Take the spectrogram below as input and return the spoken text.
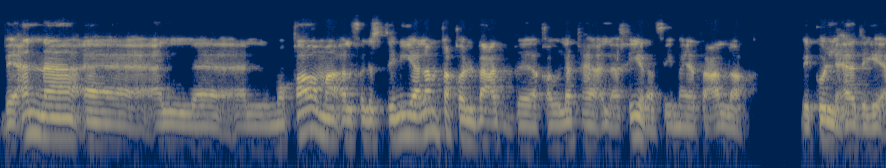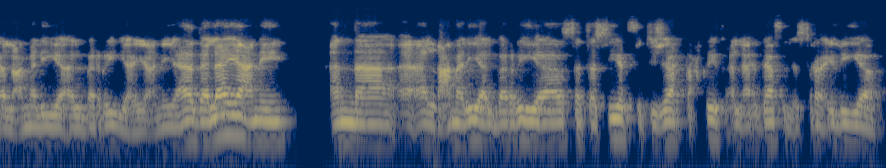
بأن آه، المقاومة الفلسطينية لم تقل بعد قولتها الأخيرة فيما يتعلق بكل هذه العملية البرية. يعني هذا لا يعني أن العملية البرية ستسير في اتجاه تحقيق الأهداف الإسرائيلية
